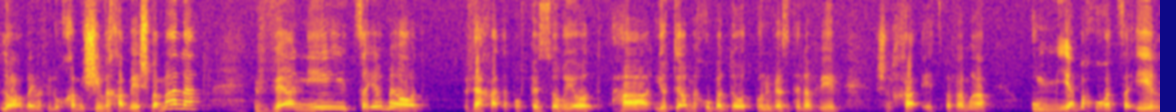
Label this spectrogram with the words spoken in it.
לא 40 אפילו, 55 ומעלה, ואני צעיר מאוד. ואחת הפרופסוריות היותר מכובדות באוניברסיטת תל אביב שלחה אצבע ואמרה, ומי הבחור הצעיר?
